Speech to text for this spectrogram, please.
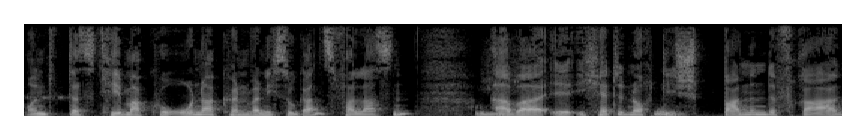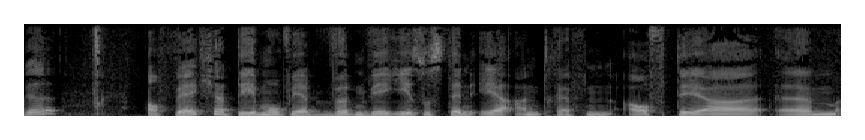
Und das Thema Corona können wir nicht so ganz verlassen. Aber äh, ich hätte noch die spannende Frage, auf welcher Demo werden, würden wir Jesus denn eher antreffen? Auf der, ähm,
